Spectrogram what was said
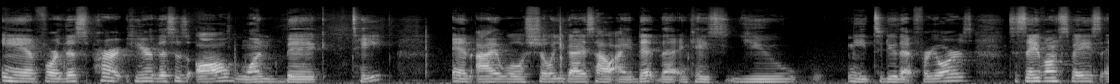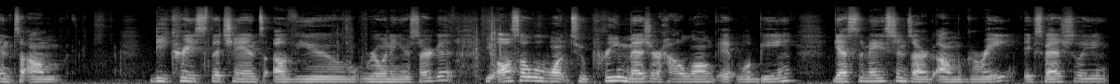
And for this part here, this is all one big tape and I will show you guys how I did that in case you need to do that for yours to save on space and to um decrease the chance of you ruining your circuit. You also will want to pre-measure how long it will be. Guesstimations are um great, especially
